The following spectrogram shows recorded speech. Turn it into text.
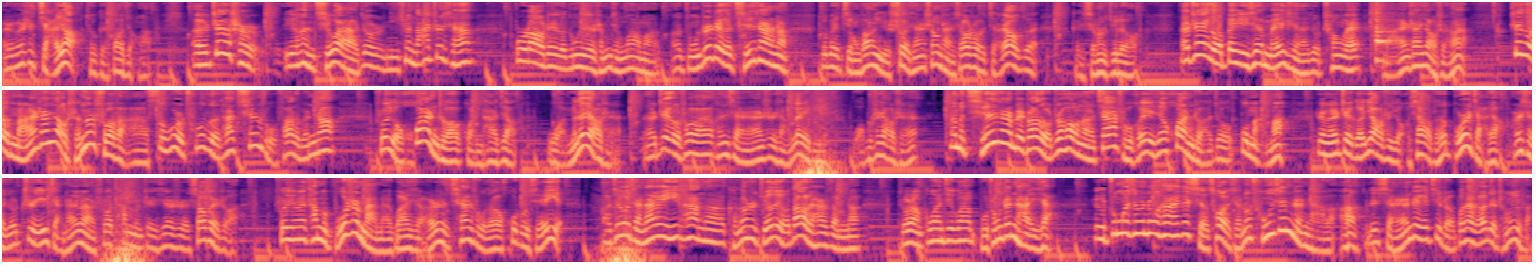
认为是假药，就给报警了。呃，这个事儿也很奇怪啊，就是你去拿之前不知道这个东西是什么情况吗？呃，总之这个秦先生呢就被警方以涉嫌生产销售假药罪给刑事拘留。那这个被一些媒体呢就称为马鞍山药神案。这个马鞍山药神的说法啊，似乎是出自他亲属发的文章，说有患者管他叫我们的药神。呃，这个说法很显然是想类比我不是药神。那么秦先生被抓走之后呢，家属和一些患者就不满嘛，认为这个药是有效的，它不是假药，而且就质疑检察院说他们这些是消费者，说因为他们不是买卖关系，而是签署的互助协议啊。结果检察院一看呢，可能是觉得有道理还是怎么着，就让公安机关补充侦查一下。这个中国新闻周刊还给写错了，写成重新侦查了啊！这显然这个记者不太了解程序法。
